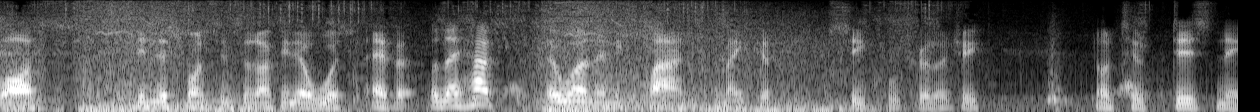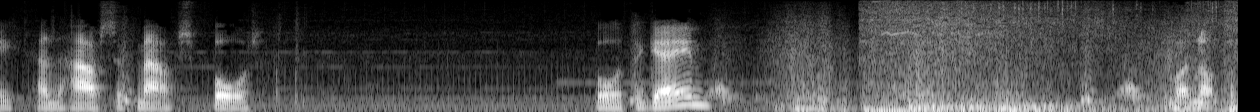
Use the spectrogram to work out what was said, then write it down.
Whilst in this one, since I don't think there was ever, well, they had, there weren't any plans to make a sequel trilogy, not until Disney and the House of Mouse bought, bought the game. Well, not the,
